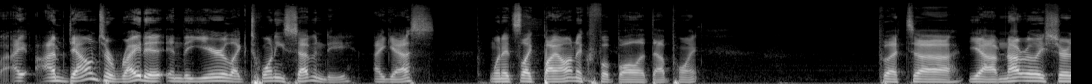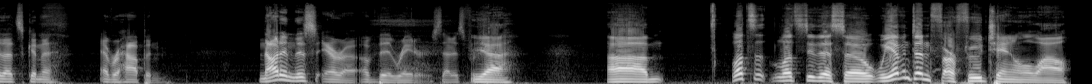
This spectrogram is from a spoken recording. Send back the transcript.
I I'm down to write it in the year like 2070, I guess, when it's like bionic football at that point. But uh, yeah, I'm not really sure that's gonna ever happen. Not in this era of the Raiders. That is for sure. Yeah. Um, let's let's do this. So we haven't done our food channel in a while,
